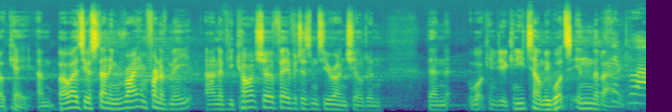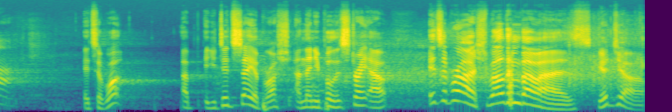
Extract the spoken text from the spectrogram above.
Okay, um, Boaz, you're standing right in front of me, and if you can't show favoritism to your own children, then what can you do? Can you tell me what's in the bag? It's a brush. It's a what? A, you did say a brush, and then you pulled it straight out. It's a brush. Well done, Boaz. Good job.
